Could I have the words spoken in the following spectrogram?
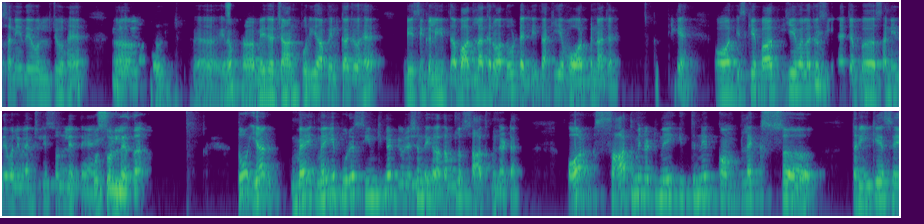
सनी देओल जो हैं यू नो मेजर चांदपुरी आप इनका जो है बेसिकली तबादला करवा दो दिल्ली ताकि ये वॉर में ना जाए। ठीक है? और इसके बाद ये वाला जो हम्म। सीन है जब सनी देओल इवेंचुअली सुन लेते हैं। वो सुन लेता तो यार मैं मैं ये पूरे सीन की ना ड्यूरेशन देख रहा था मतलब सात मिनट है। और सात मिनट में इतने कॉम्प्लेक्स तरीके से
